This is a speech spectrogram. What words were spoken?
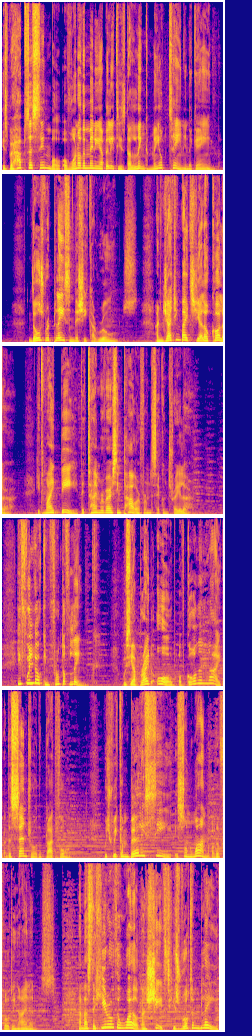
is perhaps a symbol of one of the many abilities that Link may obtain in the game, those replacing the Sheikah runes, and judging by its yellow color, it might be the time reversing power from the second trailer. If we look in front of Link, we see a bright orb of golden light at the center of the platform, which we can barely see is on one of the floating islands. And as the hero of the wild unsheaths his rotten blade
